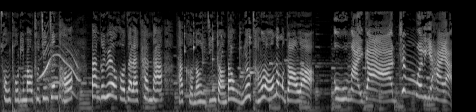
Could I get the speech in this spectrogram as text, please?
从土里冒出尖尖头，半个月后再来看它，它可能已经长到五六层楼那么高了。Oh my god，这么厉害呀！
